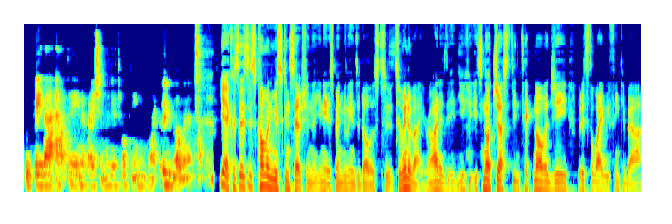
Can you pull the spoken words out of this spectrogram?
would be that out there innovation when you're talking like Uber when it happened. Yeah, because there's this common misconception that you need to spend millions of dollars to to innovate, right? It, it, you, it's not just in technology, but it's the way we think about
